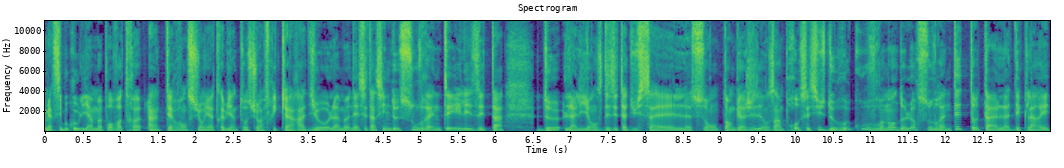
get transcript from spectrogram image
Merci beaucoup, Liam, pour votre intervention et à très bientôt sur Africa Radio. La monnaie, c'est un signe de souveraineté et les États de l'Alliance des États du Sahel sont engagés dans un processus de recouvrement de leur souveraineté totale, a déclaré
